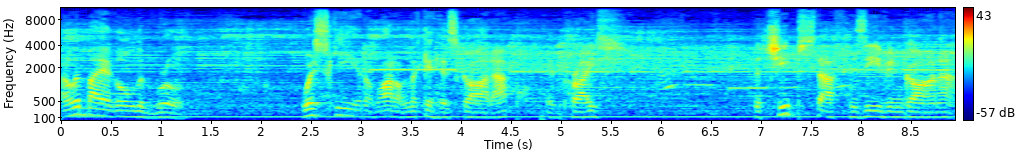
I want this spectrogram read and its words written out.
I live by a golden rule. Whiskey and a lot of liquor has gone up in price. The cheap stuff has even gone up.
